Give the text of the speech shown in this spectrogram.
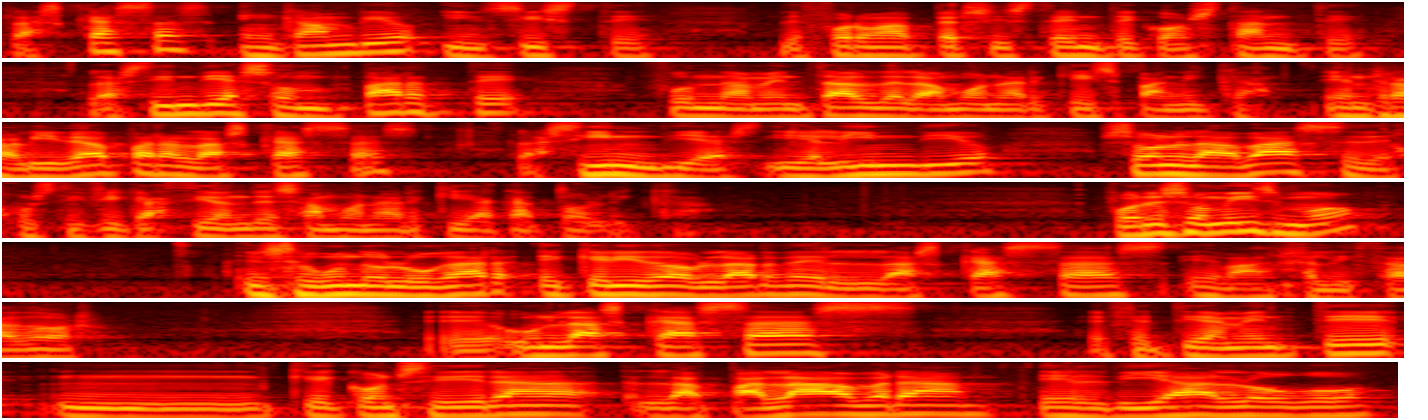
Las casas, en cambio, insiste de forma persistente y constante. Las Indias son parte fundamental de la monarquía hispánica. En realidad, para las casas, las Indias y el indio son la base de justificación de esa monarquía católica. Por eso mismo, en segundo lugar, he querido hablar de las casas evangelizador. Eh, un las casas efectivamente, mm, que considera la palabra, el diálogo,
